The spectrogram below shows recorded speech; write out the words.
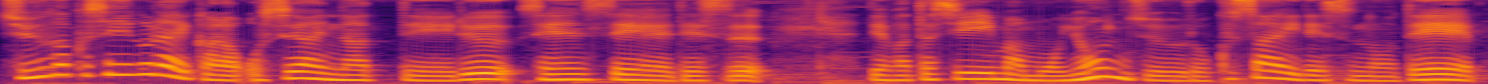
中学生ぐらいからお世話になっている先生です。で私今もう46歳ですので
